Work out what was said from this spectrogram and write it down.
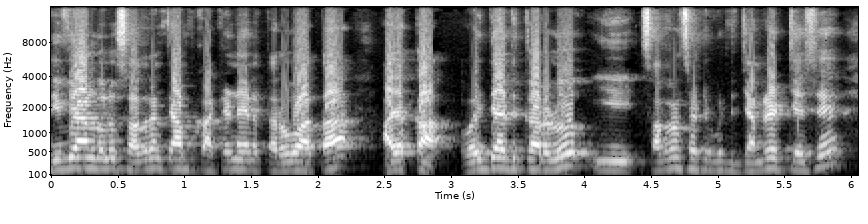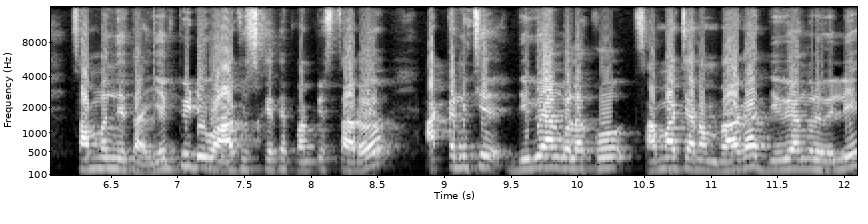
దివ్యాంగులు సదరం క్యాంప్కి అటెండ్ అయిన తరువాత ఆ యొక్క వైద్యాధికారులు ఈ సదరం సర్టిఫికేట్ జనరేట్ చేసి సంబంధిత ఎంపీడీఓ ఆఫీస్కి అయితే పంపిస్తారో అక్కడి నుంచి దివ్యాంగులకు సమాచారం రాగా దివ్యాంగులు వెళ్ళి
